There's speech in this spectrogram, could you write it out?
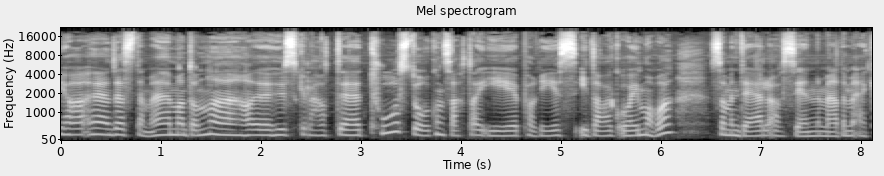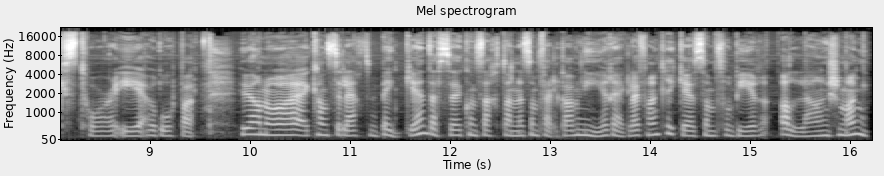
Ja, eh, det stemmer. Madonna hun skulle hatt eh, to store konserter i Paris i dag og i morgen, som en del av sin Madam X-tour i Europa. Hun har nå kansellert begge disse konsertene som følge av nye regler i Frankrike som forbyr alle arrangement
